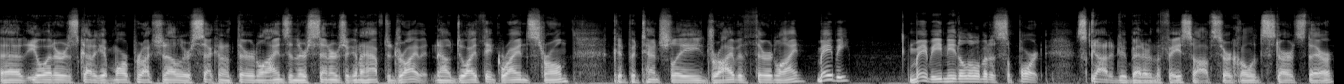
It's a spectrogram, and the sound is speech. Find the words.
Uh, the Oilers got to get more production out of their second and third lines, and their centers are going to have to drive it. Now, do I think Ryan Strome could potentially drive a third line? Maybe. Maybe need a little bit of support. It's got to do better in the face-off circle. It starts there,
